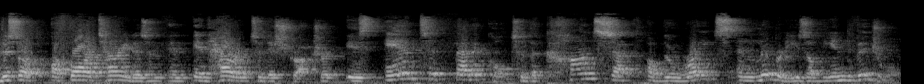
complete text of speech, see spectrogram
This authoritarianism in, inherent to this structure is antithetical to the concept of the rights and liberties of the individual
